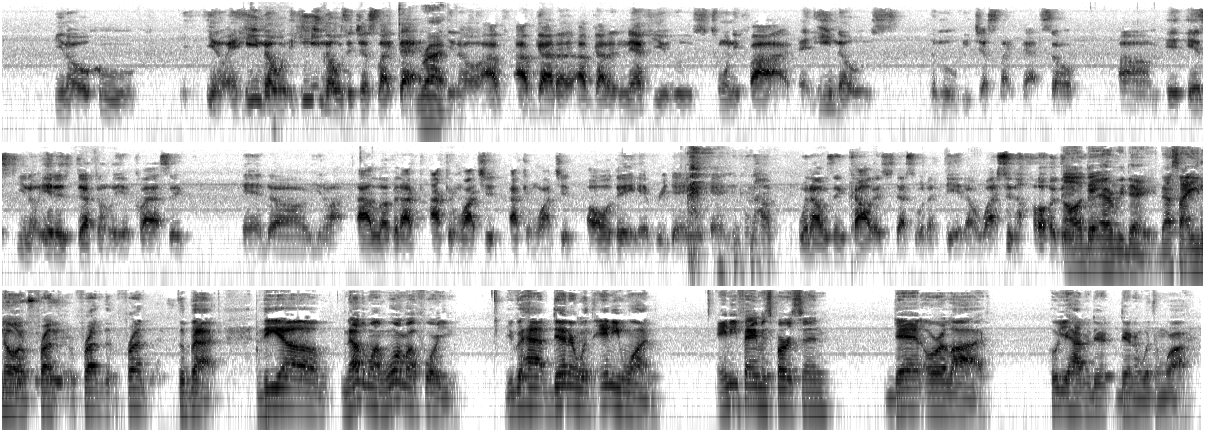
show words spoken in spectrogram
you know, who, you know, and he know he knows it just like that. Right. You know, I've I've got a I've got a nephew who's 25, and he knows the movie just like that. So um, it is you know it is definitely a classic, and uh, you know I, I, love it. I, I can watch it. I can watch it all day, every day, and. when I was in college, that's what I did. I watched it all day, all day, every day. That's how you know it front, front, front to back. The um, another one warm up for you. You can have dinner with anyone, any famous person, dead or alive. Who you having di- dinner with and why?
